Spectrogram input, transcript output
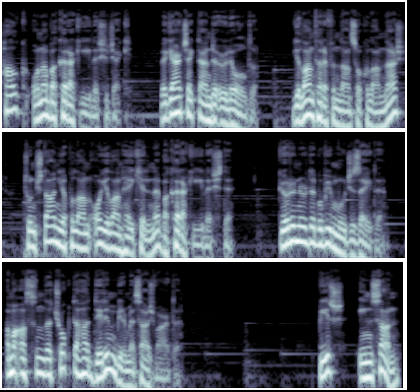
Halk ona bakarak iyileşecek. Ve gerçekten de öyle oldu. Yılan tarafından sokulanlar, Tunç'tan yapılan o yılan heykeline bakarak iyileşti. Görünürde bu bir mucizeydi. Ama aslında çok daha derin bir mesaj vardı. Bir, insan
